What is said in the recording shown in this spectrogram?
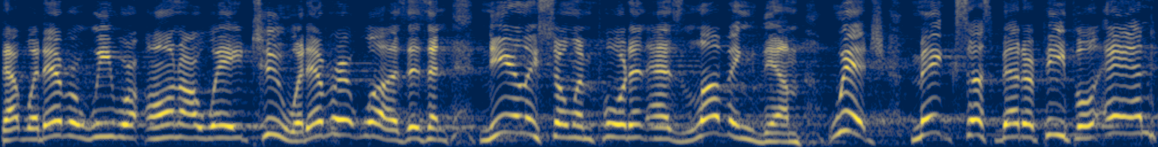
that whatever we were on our way to, whatever it was, isn't nearly so important as loving them, which makes us better people and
